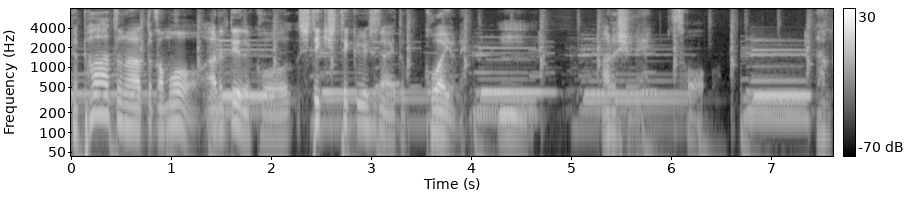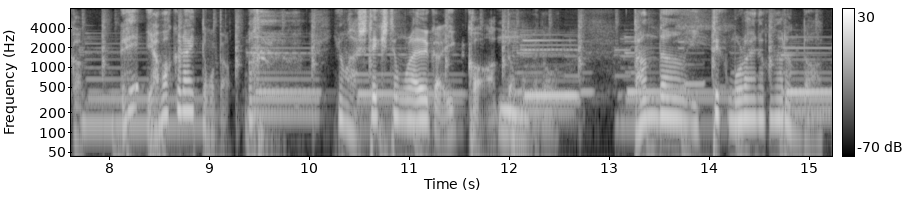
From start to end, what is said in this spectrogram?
でパートナーとかもある程度こう指摘してくれる人じゃないと怖いよねうん。ある種ねそなんかえやばくない？って思ったの 今指摘してもらえるからいいかって思うけど、だんだん言ってもらえなくなるんだって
